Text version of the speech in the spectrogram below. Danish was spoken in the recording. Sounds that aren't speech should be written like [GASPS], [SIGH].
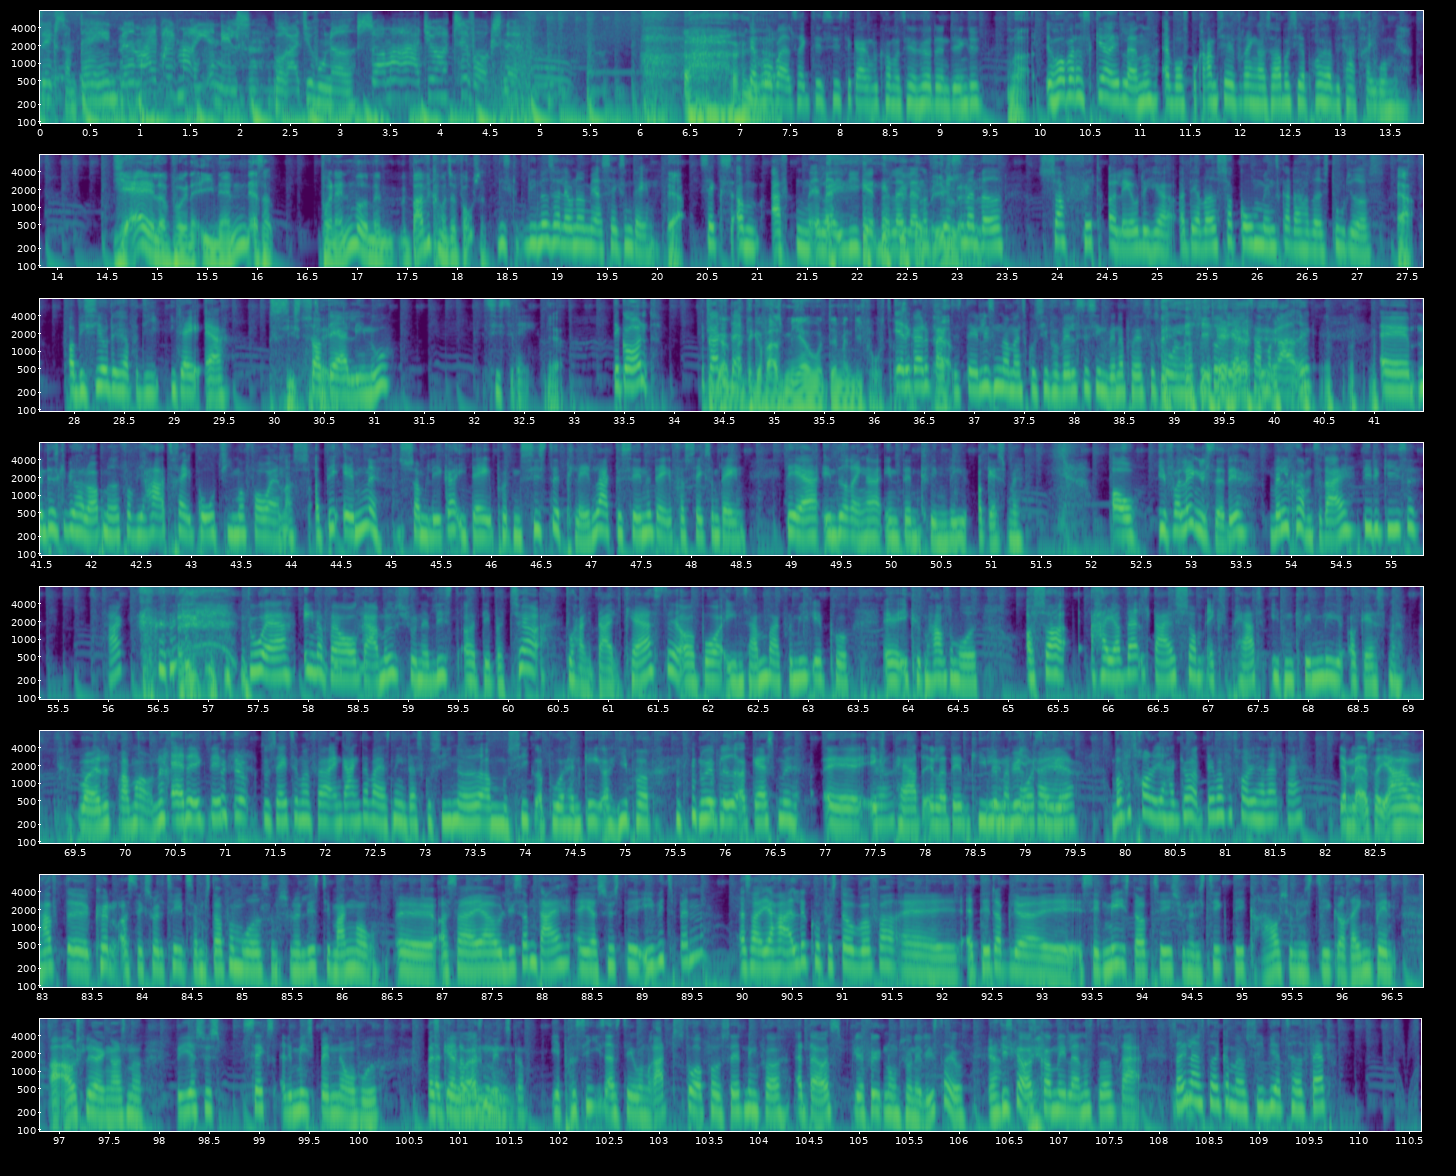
Sex om dagen med mig, Britt Maria Nielsen. På Radio 100. Sommerradio til voksne. Jeg håber altså ikke, det er sidste gang, vi kommer til at høre den jingle. Nej. Jeg håber, der sker et eller andet, at vores programchef ringer os op og siger, prøv at høre, vi tager tre uger mere. Ja, eller på en, i en anden, altså på en anden måde, men bare vi kommer til at fortsætte. Vi, skal, vi er nødt til at lave noget mere sex om dagen. Ja. Sex om aftenen eller i weekenden eller et eller andet. [LAUGHS] For Et det har simpelthen været så fedt at lave det her, og det har været så gode mennesker, der har været i studiet også. Ja. Og vi siger jo det her, fordi i dag er, Sidste som dag. det er lige nu, sidste dag. Ja. Det går ondt. Det gør det, gør, da. det gør faktisk mere ud, det man lige forestiller Ja, det gør det faktisk. Ja. Det er ligesom, når man skulle sige farvel til sine venner på efterskolen, og så stod de [LAUGHS] alle sammen og græd, ikke? Øh, men det skal vi holde op med, for vi har tre gode timer foran os. Og det emne, som ligger i dag på den sidste planlagte sendedag for sex om dagen, det er intet ringere end den kvindelige orgasme. Og i forlængelse af det, velkommen til dig, Ditte Gise. Tak. du er 41 år gammel, journalist og debattør. Du har en dejlig kæreste og bor i en sammenbragt familie på, øh, i Københavnsområdet. Og så har jeg valgt dig som ekspert i den kvindelige orgasme. Hvor er det fremragende. Er det ikke det? [LAUGHS] Du sagde til mig før, en gang der var jeg sådan en, der skulle sige noget om musik og Burhan G og hiphop. Nu er jeg blevet orgasme-ekspert, øh, eller den kilde, man bruger til det. Hvorfor tror du, jeg har gjort det? Hvorfor tror du, jeg har valgt dig? Jamen altså, jeg har jo haft øh, køn og seksualitet som stofområde som journalist i mange år. Øh, og så er jeg jo ligesom dig, at jeg synes, det er evigt spændende. Altså, jeg har aldrig kunne forstå, hvorfor øh, at det, der bliver øh, set mest op til i journalistik, det er gravejournalistik og ringbind og afsløringer og sådan noget. Fordi jeg synes, sex er det mest spændende overhovedet. Hvad sker er der mellem en- mennesker? Ja, præcis. Altså, det er jo en ret stor forudsætning for, at der også bliver født nogle journalister jo. Ja. Ja. De skal også komme et eller andet sted fra. Så et eller andet sted kan man jo sige, at vi har taget fat,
